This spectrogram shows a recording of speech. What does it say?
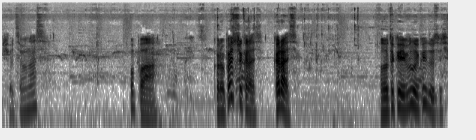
Що це у нас? Опа. Коропець чи карась? Карась. Але такий великий досить.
